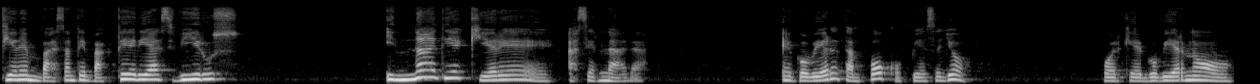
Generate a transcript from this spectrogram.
tienen bastante bacterias, virus, y nadie quiere hacer nada. El gobierno tampoco, pienso yo, porque el gobierno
